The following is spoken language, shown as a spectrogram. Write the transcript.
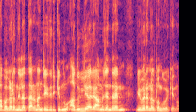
അപകടനില തരണം ചെയ്തിരിക്കുന്നു. അതുല്യ രാമചന്ദ്രൻ വിവരങ്ങൾ പങ്കുവയ്ക്കുന്നു.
